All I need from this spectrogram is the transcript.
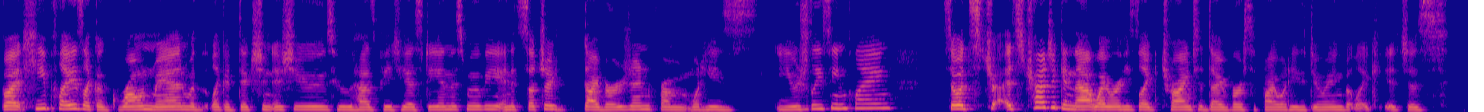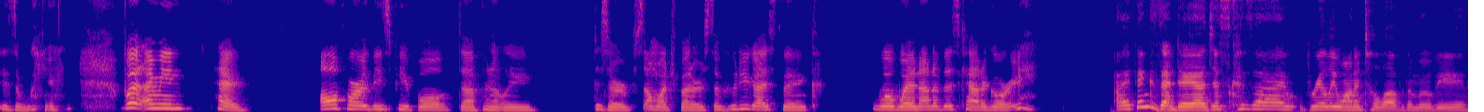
but he plays like a grown man with like addiction issues who has PTSD in this movie, and it's such a diversion from what he's usually seen playing. So it's tra- it's tragic in that way where he's like trying to diversify what he's doing, but like it just is weird. But I mean, hey, all four of these people definitely deserve so much better. So who do you guys think will win out of this category? I think Zendaya just because I really wanted to love the movie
